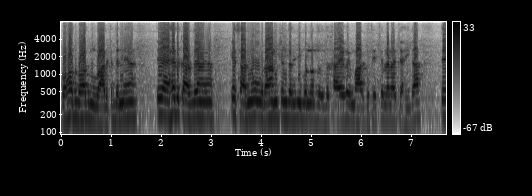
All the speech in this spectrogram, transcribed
ਬਹੁਤ ਬਹੁਤ ਮੁਬਾਰਕ ਦਿੰਦੇ ਆ ਤੇ ਅਹਿਦ ਕਰਦੇ ਆ ਕਿ ਸਾਨੂੰ ਰਾਮਚੰਦਰ ਜੀ ਵੱਲੋਂ ਦਿਖਾਏ ਹੋਏ ਮਾਰਗ ਤੇ ਚੱਲਣਾ ਚਾਹੀਦਾ। ਤੇ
